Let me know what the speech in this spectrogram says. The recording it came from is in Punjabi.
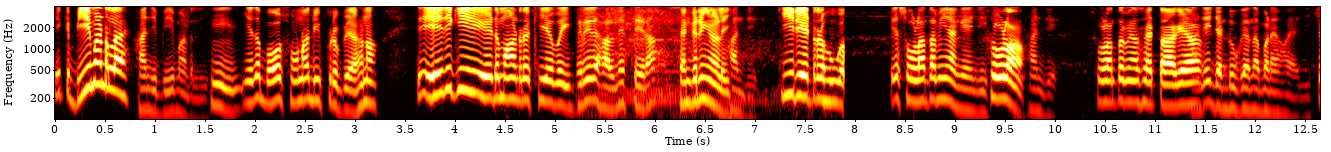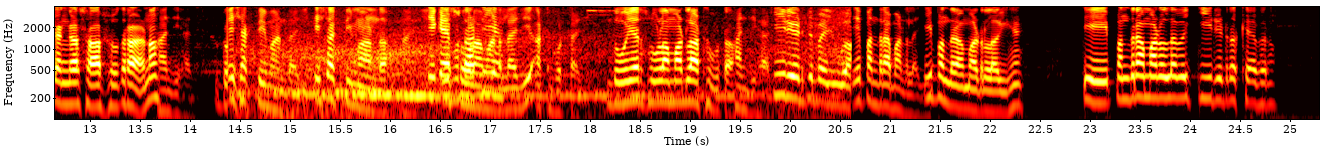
ਇੱਕ 20 ਮਾਡਲ ਹੈ। ਹਾਂਜੀ 20 ਮਾਡਲ ਜੀ। ਹੂੰ ਇਹ ਤਾਂ ਬਹੁਤ ਸੋਹਣਾ ਰੀਪਰ ਪਿਆ ਹਨਾ? ਤੇ ਇਹਦੀ ਕੀ ਡਿਮਾਂਡ ਰੱਖੀ ਹੈ ਬਾਈ? ਇਹਦੇ ਹਲ ਨੇ 13 ਸੰਗਰੀਆਂ ਵਾਲੀ। ਹਾਂਜੀ। ਕੀ ਰੇਟ ਰਹੂਗਾ? ਇਹ 16 ਤਾਂ ਵੀ ਆ ਗਏ ਜੀ। 16 ਹਾਂਜੀ। 16 ਤਵੀਆਂ ਸੈੱਟ ਆ ਗਿਆ। ਹਾਂਜੀ ਜੰਡੂ ਕਹਿੰਦਾ ਬਣਿਆ ਹੋਇਆ ਜੀ। ਚੰਗਾ ਸਾਫ਼ ਸੁਥਰਾ ਹੈ ਨਾ ਹਾਂਜੀ ਹਾਂਜੀ। ਇਹ ਸ਼ਕਤੀਮਾਨ ਦਾ ਜੀ। ਇਹ ਸ਼ਕਤੀਮਾਨ ਦਾ। ਇਹ ਕਿਹ 16 ਫੁੱਟਾ ਹੈ ਮਾਡਲ ਹੈ ਜੀ 8 ਫੁੱਟ ਹੈ ਜੀ। 2016 ਮਾਡਲ 8 ਫੁੱਟਾ ਹਾਂਜੀ ਹਾਂਜੀ। ਕੀ ਰੇਟ 'ਚ ਪੈ ਜਾਊਗਾ ਇਹ 15 ਮਾਡਲ ਹੈ ਜੀ। ਇਹ 15 ਮਾਡਲ ਆ ਗਈ ਹੈ? ਤੇ 15 ਮਾਡਲ ਦਾ ਬਈ ਕੀ ਰੇਟ ਰੱਖਿਆ ਫਿਰ?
